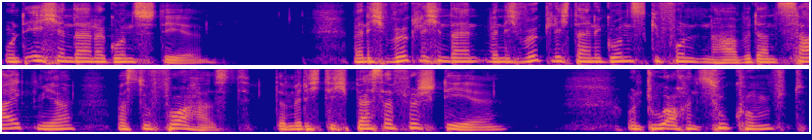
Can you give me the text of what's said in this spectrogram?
und ich in deiner Gunst stehe. Wenn ich, wirklich in dein, wenn ich wirklich deine Gunst gefunden habe, dann zeig mir, was du vorhast, damit ich dich besser verstehe und du auch in Zukunft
